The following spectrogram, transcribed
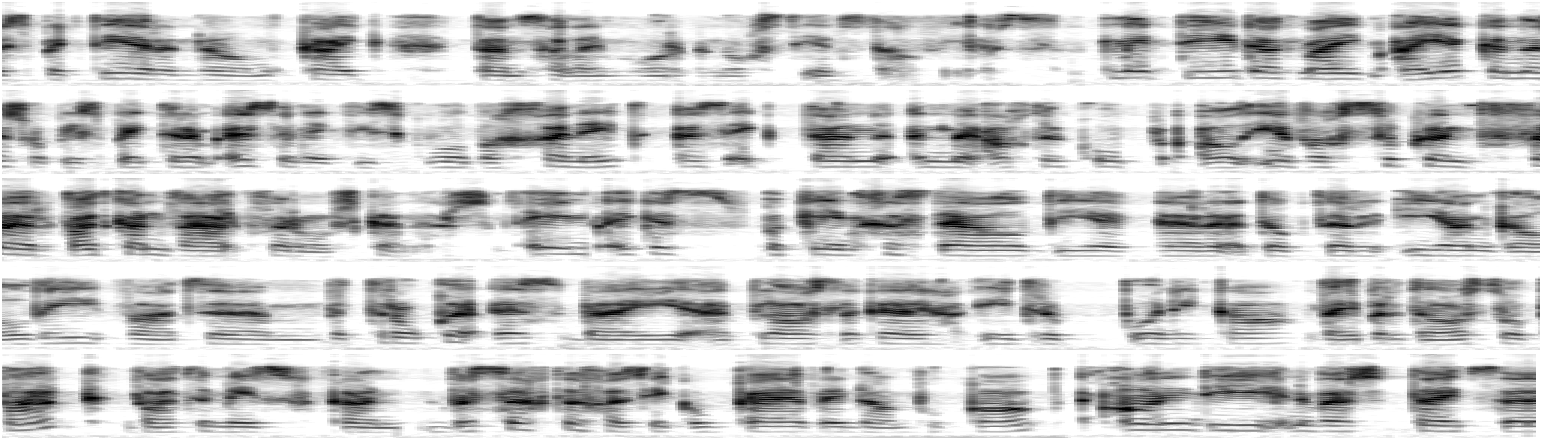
respekteer en na hom kyk, dan sal hy môre nog steeds daar wees. Met dit dat my eie kinders op die spektrum is en ek die skool begin het, is ek dan in my agterkop al ewig soekend vir wat kan werk vir ons kinders. En ek is bekend gestel deur Dr. Ian Goldie wat um, betrokke is by 'n uh, plaaslike hidroponika by Bredasdorp wat 'n mens kan besigtig as jy kom kuier by Nampo Kaap aan die Universiteit se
